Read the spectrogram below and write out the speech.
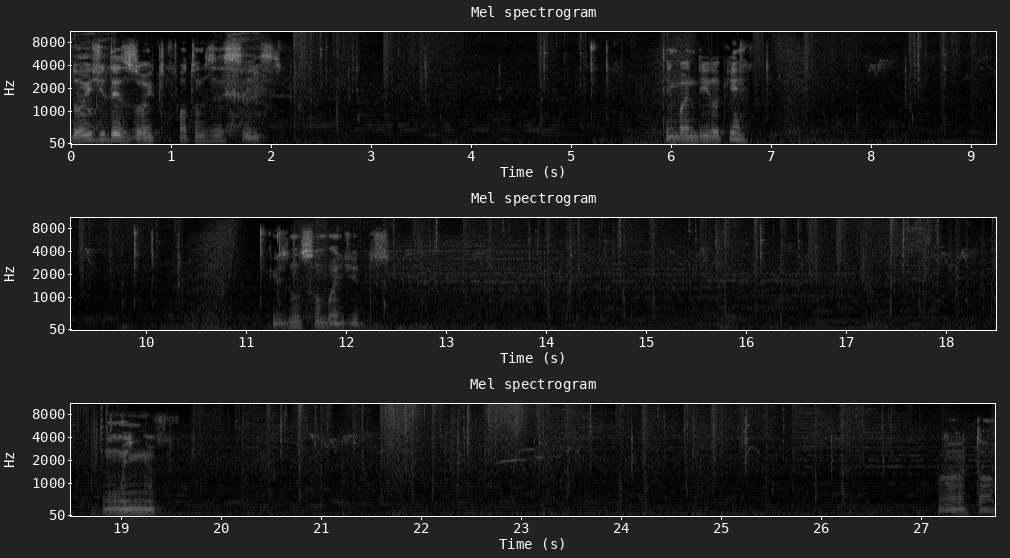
2 de 18, faltam 16. Tem bandido aqui? Eles não são bandidos. Um inho. Ah, tá.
